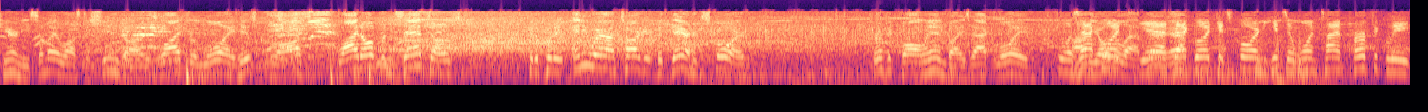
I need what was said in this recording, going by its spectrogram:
Tierney. Somebody lost a shin guard. It's wide for Loyd. His cross. Wide open Santos. Could have put it anywhere on target, but there and scored. Terrific ball in by Zach Loyd. Well, Zach Loyd, yeah, there, Zach Loyd gets forward and hits it one time perfectly.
